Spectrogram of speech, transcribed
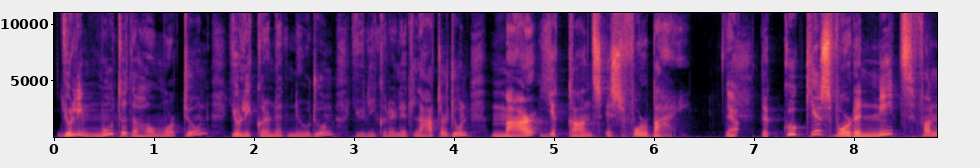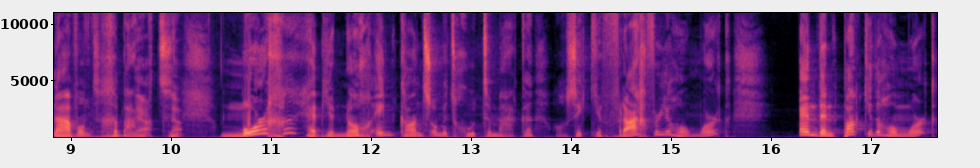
jullie moeten de homework doen. Jullie kunnen het nu doen, jullie kunnen het later doen. Maar je kans is voorbij. Ja. De koekjes worden niet vanavond Ja, gebakt. ja. Morgen heb je nog een kans om het goed te maken. Als ik je vraag voor je homework. En dan pak je de homework.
